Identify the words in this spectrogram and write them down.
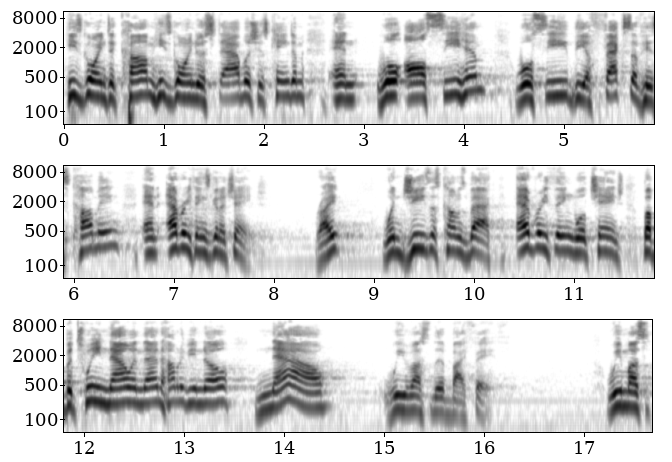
He's going to come, He's going to establish His kingdom, and we'll all see Him, we'll see the effects of His coming, and everything's gonna change. Right? When Jesus comes back, everything will change. But between now and then, how many of you know, now we must live by faith. We must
